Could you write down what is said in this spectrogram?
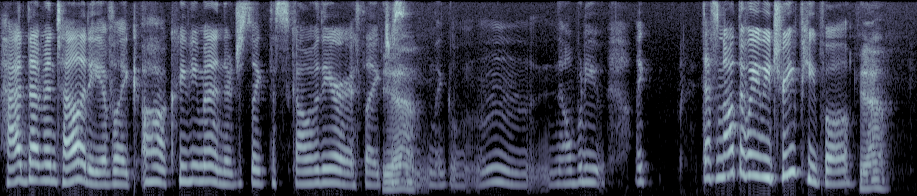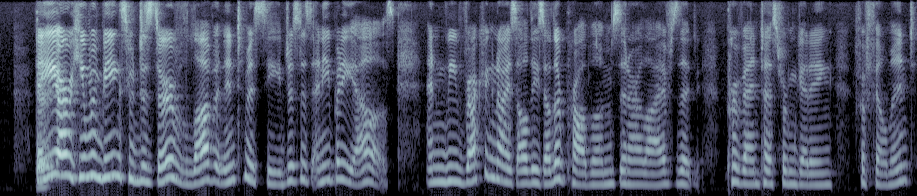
had that mentality of like oh creepy men. They're just like the scum of the earth. Like just yeah. like mm, nobody like that's not the way we treat people. Yeah. They are human beings who deserve love and intimacy just as anybody else. And we recognize all these other problems in our lives that prevent us from getting fulfillment.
